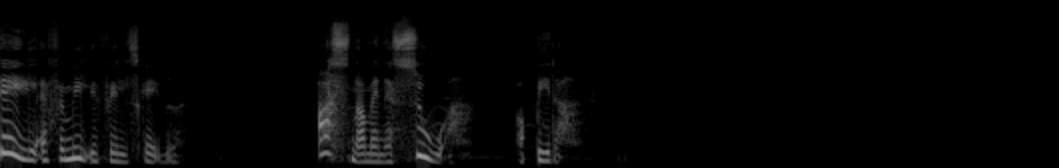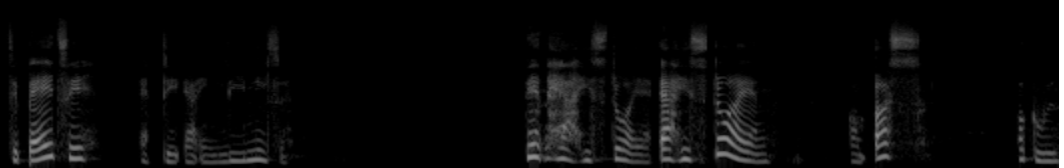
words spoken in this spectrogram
del af familiefællesskabet. Også når man er sur og bitter. Tilbage til, at det er en lignelse. Den her historie er historien om os og Gud.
